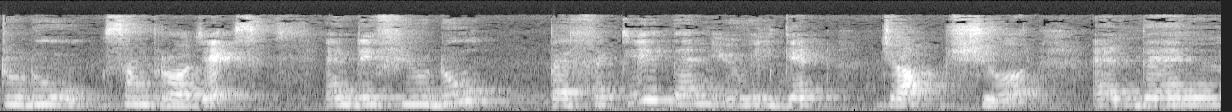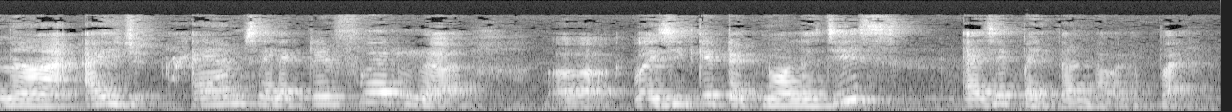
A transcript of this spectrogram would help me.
to do some projects. And if you do perfectly then you will get job sure. And then uh, I, I am selected for YGK Technologies as a Python developer.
